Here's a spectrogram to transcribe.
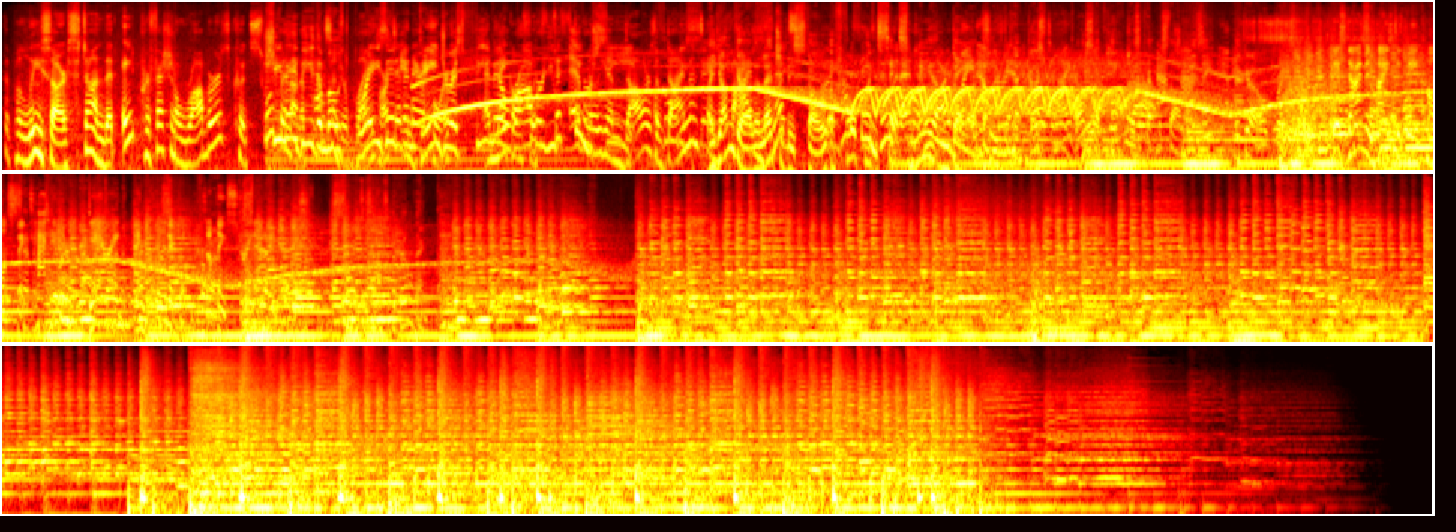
The police are stunned that eight professional robbers could swoop She in on a may be the most brazen at an and dangerous female and robber you've ever million seen. dollars of diamonds. A young girl allegedly minutes? stole a 4.6 million dollar diamond necklace. tonight. Once the peak kept the star busy, the girl This diamond heist is being called spectacular, daring, and clinical. Something straight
